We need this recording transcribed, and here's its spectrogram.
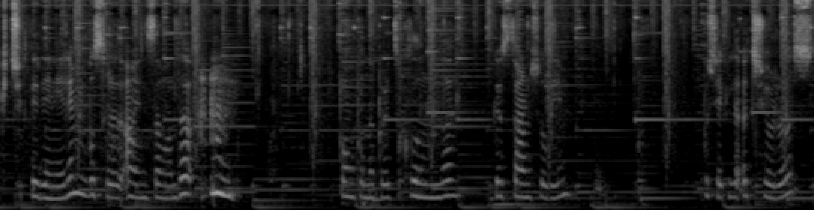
Küçük de deneyelim. Bu sırada aynı zamanda pompon aparatı kullanımında göstermiş olayım. Bu şekilde açıyoruz.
